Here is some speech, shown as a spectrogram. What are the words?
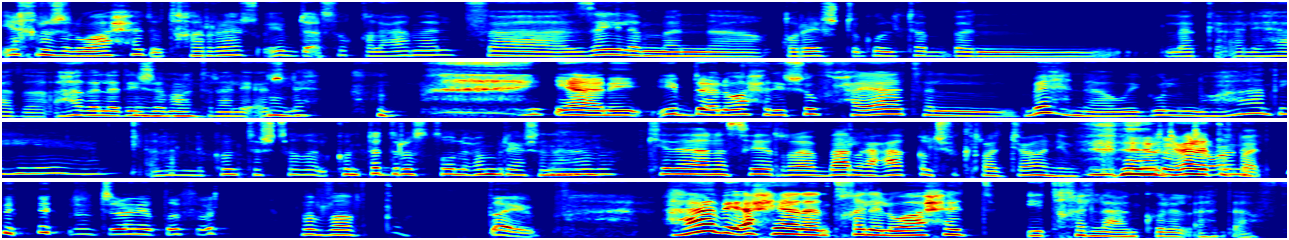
يخرج الواحد وتخرج ويبدأ سوق العمل. فزي لما قريش تقول تبا لك لهذا هذا الذي. جمعتنا. لأجله. يعني يبدأ الواحد يشوف حياة المهنة ويقول إنه هذه هي يعني أنا اللي كنت أشتغل كنت أدرس طول عمري عشان هذا. كذا أنا أصير بالغ عاقل شكرا رجعوني. رجعوني طفل. رجعوني طفل. بالضبط. طيب. هذه أحيانا تخلي الواحد يتخلى عن كل الأهداف.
